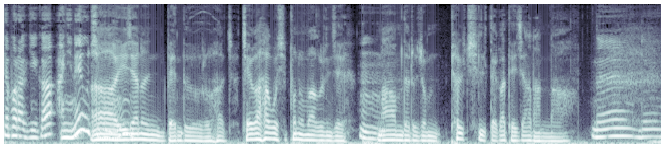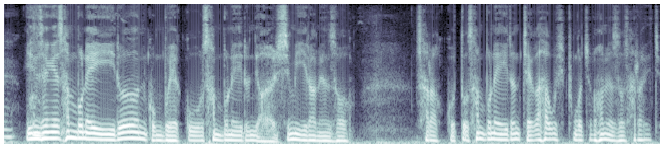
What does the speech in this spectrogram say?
해바라기가 아니네요, 지금. 아, 이제는 밴드로 하죠. 제가 하고 싶은 음악을 이제 음. 마음대로 좀 펼칠 때가 되지 않았나. 네, 네. 인생의 3분의 1은 공부했고 3분의 1은 열심히 일하면서 살았고 또 3분의 1은 제가 하고 싶은 것 좀 하면서 살아야죠.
